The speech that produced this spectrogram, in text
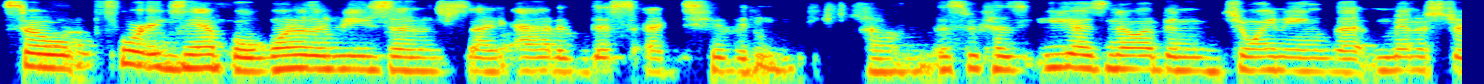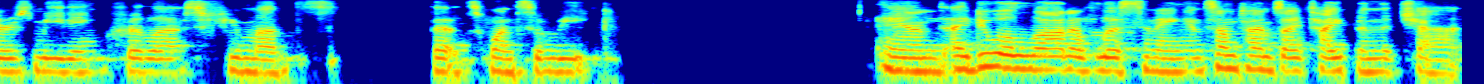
So, for example, one of the reasons I added this activity um, is because you guys know I've been joining that ministers meeting for the last few months. That's once a week. And I do a lot of listening, and sometimes I type in the chat,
